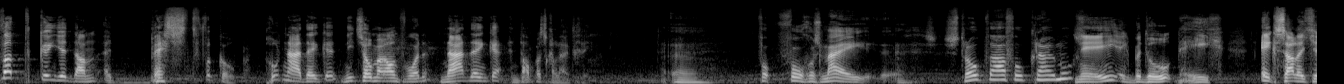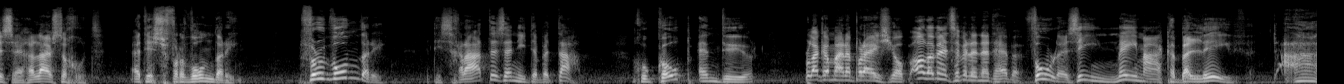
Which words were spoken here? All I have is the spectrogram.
wat kun je dan het best verkopen? Goed nadenken, niet zomaar antwoorden. Nadenken en dan pas geluid geven. Vol- volgens mij eh, stroopwafelkruimels? Nee, ik bedoel, nee. Ik zal het je zeggen, luister goed. Het is verwondering. Verwondering. Het is gratis en niet te betalen. Goedkoop en duur. Plak er maar een prijsje op. Alle mensen willen het hebben. Voelen, zien, meemaken, beleven. Ah,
